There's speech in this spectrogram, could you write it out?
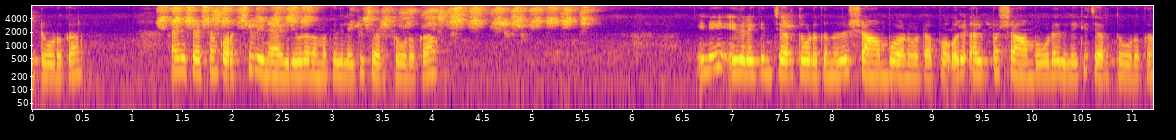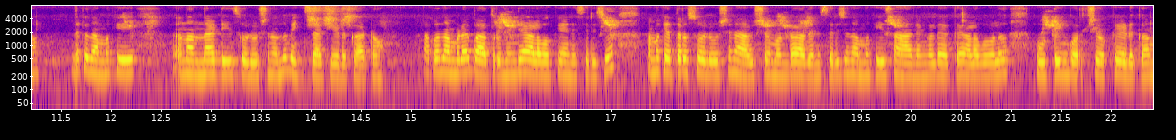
ഇട്ട് കൊടുക്കാം. അതിനുശേഷം കുറച്ച് വിനാഗിരി കൂടെ നമുക്കിതിലേക്ക് ചേർത്ത് കൊടുക്കാം. ഇനി ഇതിലേക്ക് ചേർത്ത് കൊടുക്കുന്നത് ഷാമ്പു ആണ് കേട്ടോ. അപ്പോൾ ഒരു അല്പം ഷാമ്പു കൂടെ ഇതിലേക്ക് ചേർത്ത് കൊടുക്കാം. എന്നിട്ട് നമുക്ക് ഈ നന്നായിട്ട് ഈ സൊല്യൂഷൻ ഒന്ന് മിക്സ് ആക്കി എടുക്കാം കേട്ടോ. അപ്പോൾ നമ്മുടെ ബാത്റൂമിന്റെ അളവൊക്കെ അനുസരിച്ച് നമുക്ക് എത്ര സൊല്യൂഷൻ ആവശ്യമുണ്ടോ അതനുസരിച്ച് നമുക്ക് ഈ സാധനങ്ങളുടെയൊക്കെ അളവുകൾ കൂട്ടിയും കുറച്ചും ഒക്കെ എടുക്കാം.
